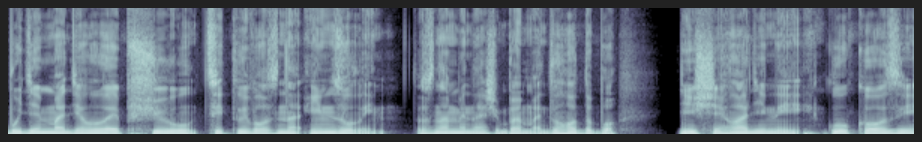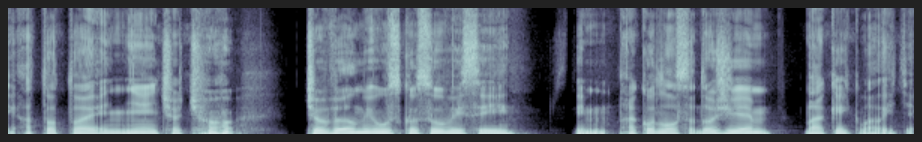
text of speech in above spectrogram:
budem mať lepšiu citlivosť na inzulín. To znamená, že budem mať dlhodobo nižšie hladiny glukózy a toto je niečo, čo, čo veľmi úzko súvisí tým, ako dlho sa dožijem, v akej kvalite.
